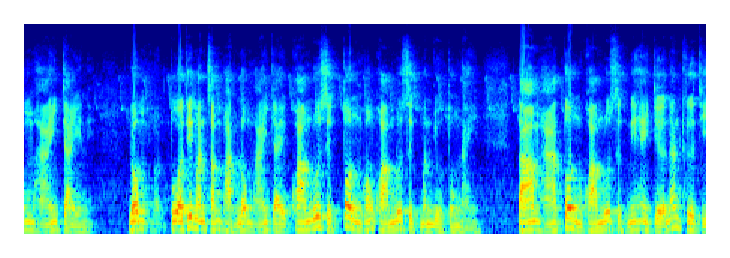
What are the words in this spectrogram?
มหายใจนี่ลมตัวที่มันสัมผัสลมหายใจ ความรู้สึกต้นของความรู้สึกมันอยู่ตรงไหน ตามหาต้นความรู้สึกนี้ให้เจอนั่นคือถี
